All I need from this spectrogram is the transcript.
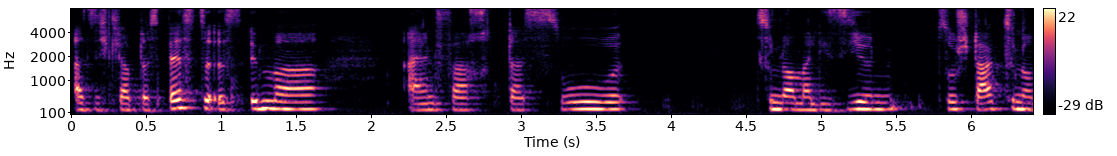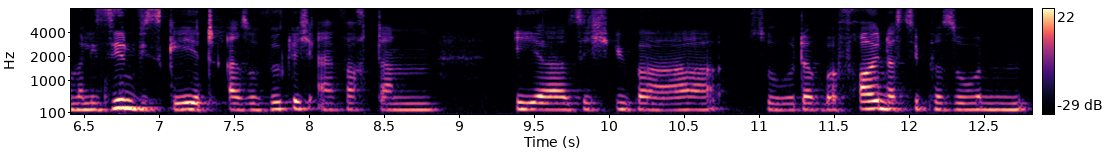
Also ich glaube, das Beste ist immer einfach das so zu normalisieren, so stark zu normalisieren, wie es geht. Also wirklich einfach dann eher sich über so darüber freuen, dass die Person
